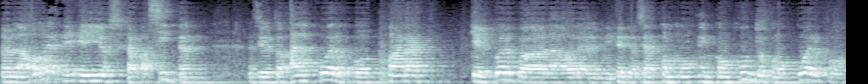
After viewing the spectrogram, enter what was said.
en la obra ellos capacitan al cuerpo para que el cuerpo haga la obra del ministerio, o sea, como en conjunto, como cuerpo,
